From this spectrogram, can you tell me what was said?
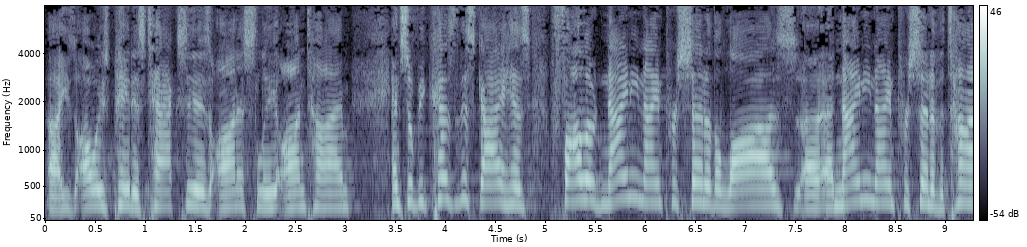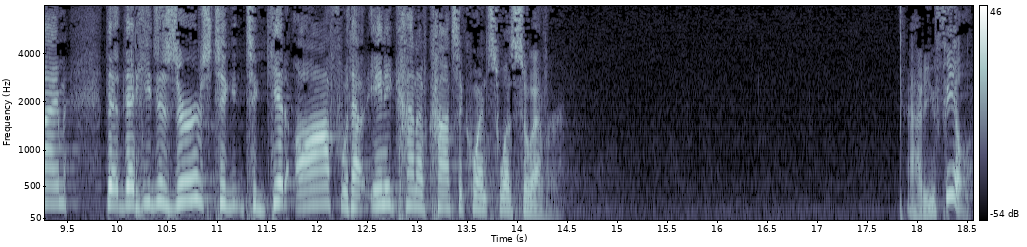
Uh, he's always paid his taxes honestly on time. And so because this guy has followed 99% of the laws, uh, 99% of the time, that that he deserves to to get off without any kind of consequence whatsoever. How do you feel?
